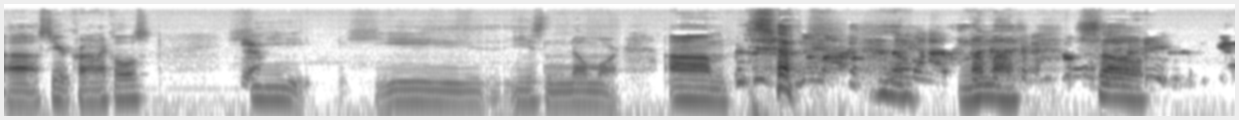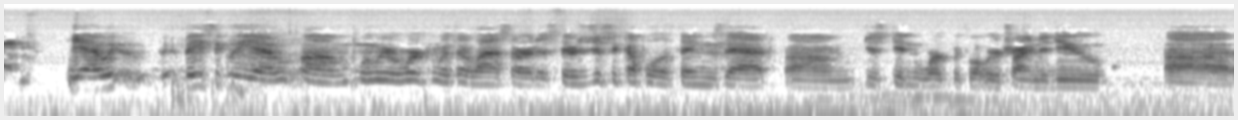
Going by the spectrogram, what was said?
uh Seer Chronicles, he Yeah. he he's no more. Um, no more. no more. No mas. So- Yeah, we, basically, yeah. Um, when we were working with our last artist, there's just a couple of things that um, just didn't work with what we were trying to do, uh,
